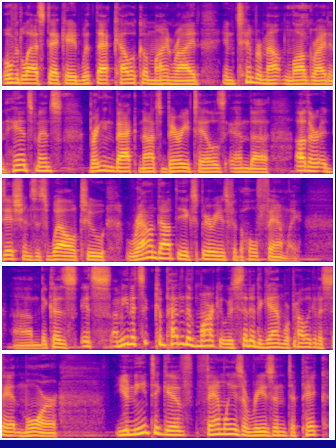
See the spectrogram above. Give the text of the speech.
over the last decade with that Calico Mine Ride and Timber Mountain Log Ride enhancements, bringing back Knott's Bear-y Tales and uh, other additions as well to round out the experience for the whole family. Um, because it's, I mean, it's a competitive market. We've said it again, we're probably going to say it more. You need to give families a reason to pick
